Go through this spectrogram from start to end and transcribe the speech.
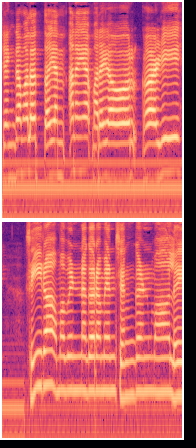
செங்கமலத்தயன் அணைய மறையோர் காழி ஸ்ரீராம விண்ணகரமென் செங்கண் மாலை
